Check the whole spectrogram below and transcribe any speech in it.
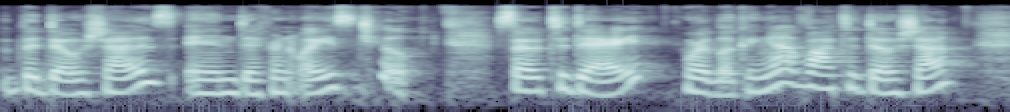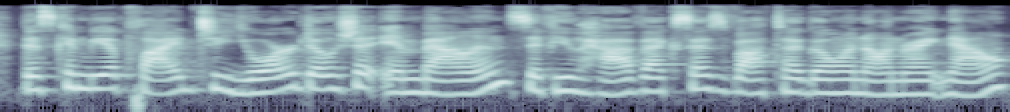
the doshas in different ways too. So today we're looking at Vata dosha. This can be applied to your dosha imbalance if you have excess Vata going on right now,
